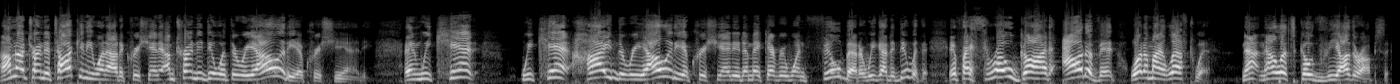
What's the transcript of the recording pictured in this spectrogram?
I'm not trying to talk anyone out of Christianity. I'm trying to deal with the reality of Christianity. And we can't we can't hide the reality of Christianity to make everyone feel better. We got to deal with it. If I throw God out of it, what am I left with? Now, now let's go the other opposite.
